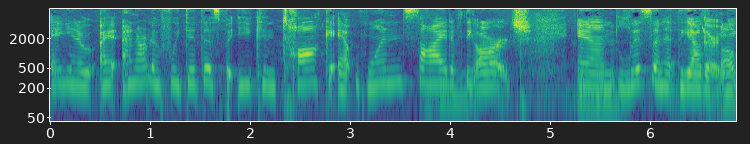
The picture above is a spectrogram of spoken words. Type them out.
and, you know, I, I don't know if we did this, but you can talk at one side of the arch and listen at the other. You Mm-hmm.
